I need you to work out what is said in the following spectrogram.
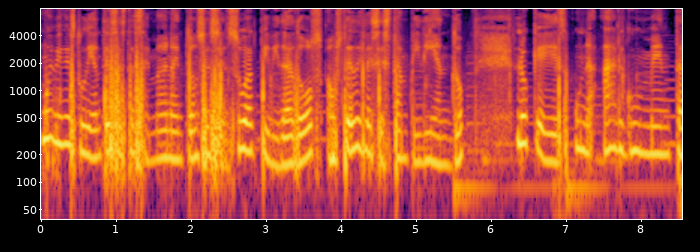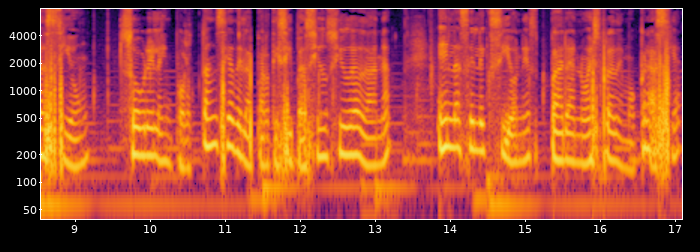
Muy bien estudiantes, esta semana entonces en su actividad 2 a ustedes les están pidiendo lo que es una argumentación sobre la importancia de la participación ciudadana en las elecciones para nuestra democracia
